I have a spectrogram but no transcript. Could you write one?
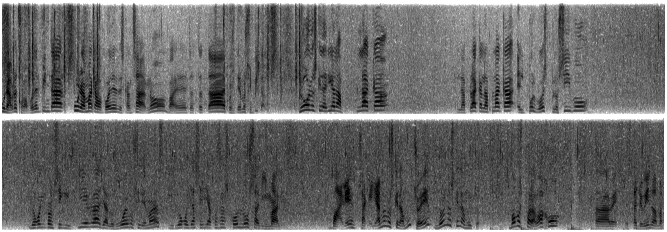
una brocha para poder pintar, una maca para poder descansar, ¿no? Vale, ta, ta, ta, pues tenemos invitados. Luego nos quedaría la placa, la placa, la placa, el polvo explosivo. Luego hay que conseguir tierra, ya los huevos y demás, y luego ya sería cosas con los animales. Vale, o sea que ya no nos queda mucho, ¿eh? No nos queda mucho. Vamos para abajo a ver, está lloviendo, además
